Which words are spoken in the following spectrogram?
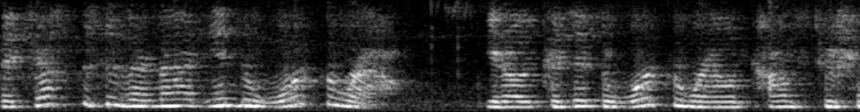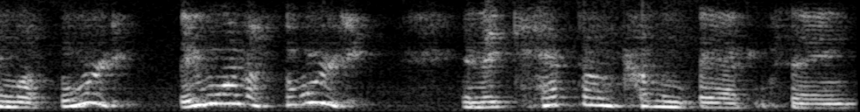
the justices are not into workarounds, you know, because it's a workaround constitutional authority. They want authority. And they kept on coming back and saying,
